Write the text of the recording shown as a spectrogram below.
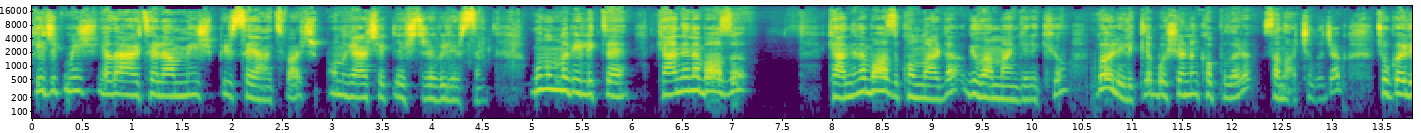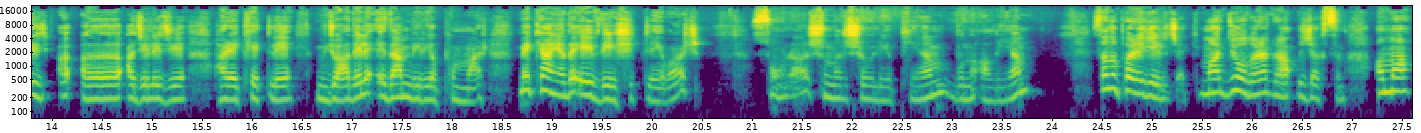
Gecikmiş ya da ertelenmiş bir seyahat var. Onu gerçekleştirebilirsin. Bununla birlikte kendine bazı Kendine bazı konularda güvenmen gerekiyor. Böylelikle başarının kapıları sana açılacak. Çok aceleci, hareketli, mücadele eden bir yapım var. Mekan ya da ev değişikliği var. Sonra şunları şöyle yapayım. Bunu alayım. Sana para gelecek. Maddi olarak rahatlayacaksın. Ama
